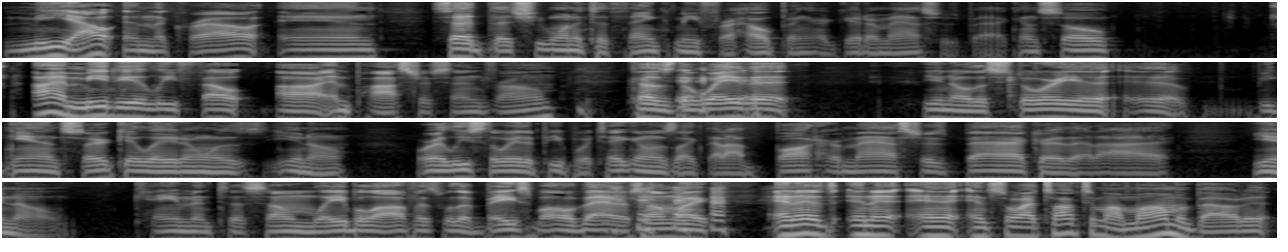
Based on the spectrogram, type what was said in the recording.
me out in the crowd and said that she wanted to thank me for helping her get her masters back. And so I immediately felt uh, imposter syndrome because the way that you know the story uh, uh, began circulating was you know or at least the way that people were taking it was like that I bought her masters back or that I you know came into some label office with a baseball bat or something like and it, and, it, and and so I talked to my mom about it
